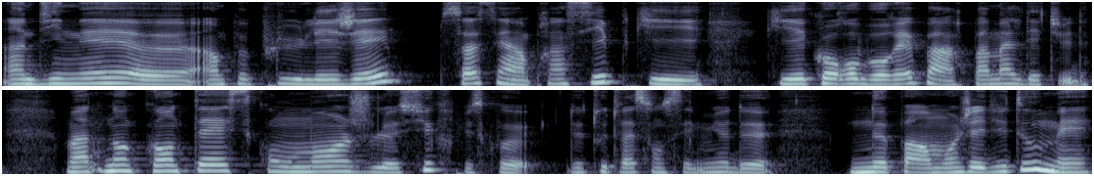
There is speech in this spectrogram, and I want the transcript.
un dîner euh, un peu plus léger. Ça, c'est un principe qui, qui est corroboré par pas mal d'études. Maintenant, quand est-ce qu'on mange le sucre? Puisque de toute façon, c'est mieux de ne pas en manger du tout, mais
